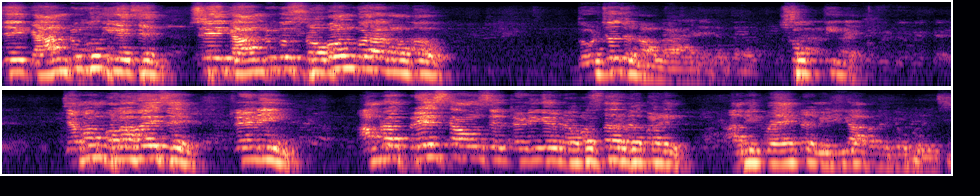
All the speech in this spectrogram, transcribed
যে গানটুকু দিয়েছেন, সেই গানটুকু শ্রবণ করার মতো শক্তি যেমন বলা হয়েছে ট্রেনিং আমরা প্রেস কাউন্সিল ট্রেনিং এর ব্যবস্থার ব্যাপারে আমি কয়েকটা মিটিং আপনাদেরকে বলেছি।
